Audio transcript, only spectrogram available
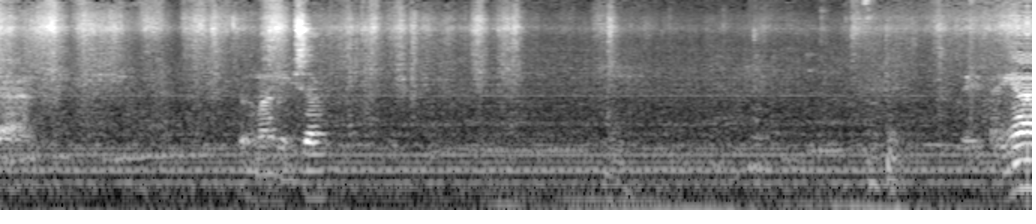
Yan. Ito naman yung isa. Okay, pahinga.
